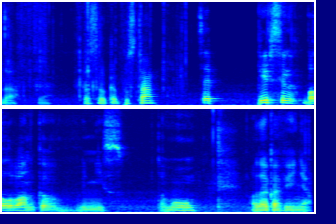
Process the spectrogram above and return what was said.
Да, все. Посилка пуста. Це пірсинг болванка вниз. Тому отака фігня.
